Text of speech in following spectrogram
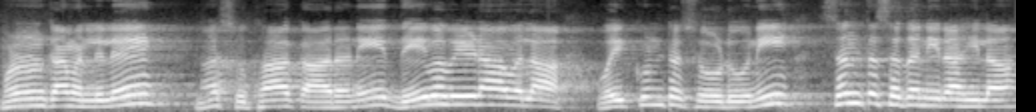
म्हणून काय म्हणलेले? या सुखा कारणे देव वेडावला वैकुंठ सोडूनी संत सदनी राहिला.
